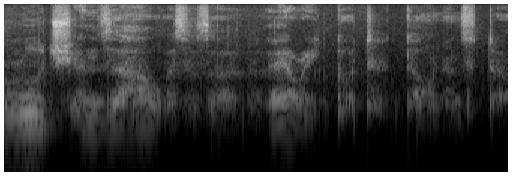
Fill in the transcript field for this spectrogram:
Rouge and the House is a very good Conan story.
